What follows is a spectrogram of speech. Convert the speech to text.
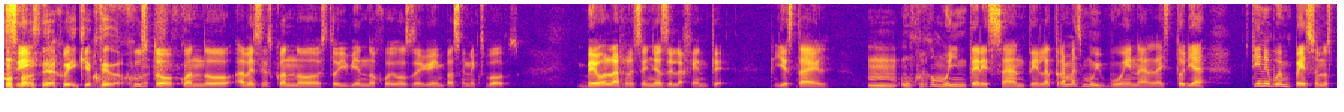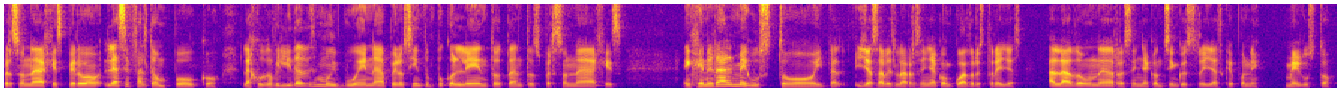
Sí. o sea, güey, qué pedo. Justo cuando, a veces cuando estoy viendo juegos de Game Pass en Xbox, veo las reseñas de la gente y está él. "Mm, un juego muy interesante, la trama es muy buena, la historia tiene buen peso en los personajes, pero le hace falta un poco. La jugabilidad es muy buena, pero siento un poco lento tantos personajes. En general me gustó y tal. Y ya sabes, la reseña con cuatro estrellas. Al lado una reseña con cinco estrellas que pone me gustó.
